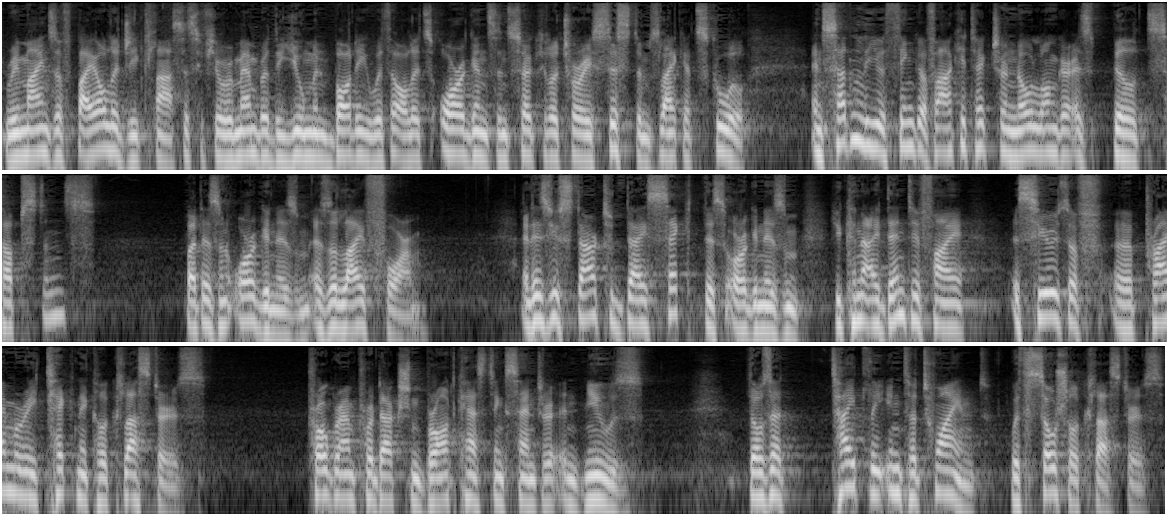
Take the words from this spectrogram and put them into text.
reminds of biology classes, if you remember the human body with all its organs and circulatory systems, like at school. And suddenly you think of architecture no longer as built substance, but as an organism, as a life form. And as you start to dissect this organism, you can identify a series of uh, primary technical clusters program production, broadcasting center, and news. Those are tightly intertwined with social clusters,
